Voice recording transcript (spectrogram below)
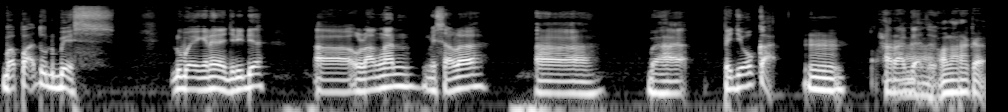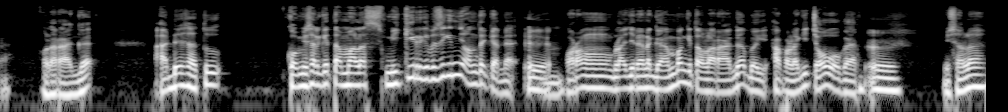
bapak tuh the best. Lu bayangin aja jadi dia eh, ulangan misalnya eh bah PJOK hmm. olahraga Ah, tuh. olahraga Olahraga ada satu kalau misal kita malas mikir pasti kita nyontek kan ya? Iya. Orang belajarnya gampang kita olahraga bagi apalagi cowok kan. Eh, Misalnya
